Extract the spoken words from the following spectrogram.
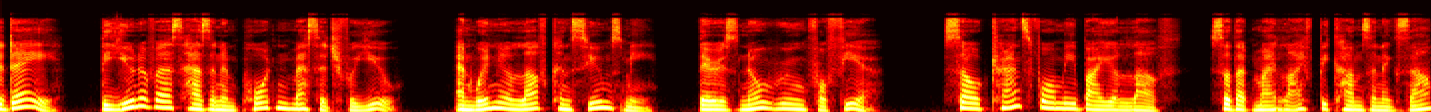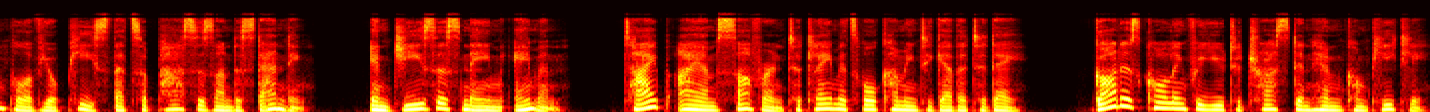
Today, the universe has an important message for you. And when your love consumes me, there is no room for fear. So transform me by your love, so that my life becomes an example of your peace that surpasses understanding. In Jesus' name, Amen. Type I am sovereign to claim it's all coming together today. God is calling for you to trust in Him completely.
